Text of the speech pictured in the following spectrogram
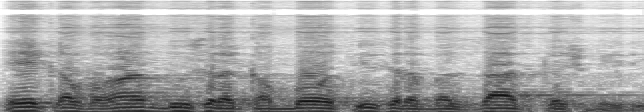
ایک افغان، دوسرا کمبو، تیسرا بزاد کشمیری۔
